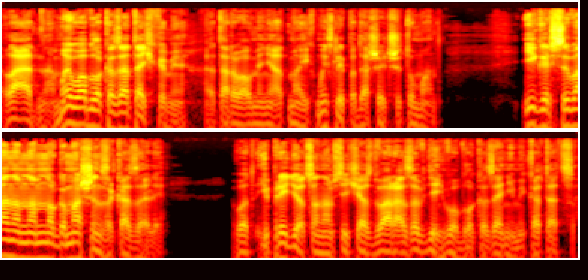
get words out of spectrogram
«Ладно, мы в облако за тачками», — оторвал меня от моих мыслей подошедший туман. «Игорь с Иваном нам много машин заказали. Вот и придется нам сейчас два раза в день в облако за ними кататься».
